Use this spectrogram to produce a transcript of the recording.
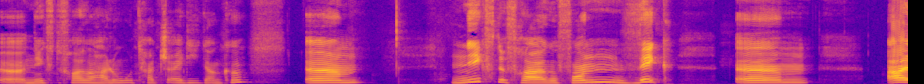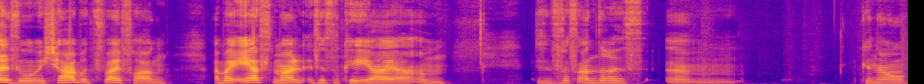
Äh, nächste Frage, hallo, Touch ID, danke. Ähm, nächste Frage von Vic. Ähm, also, ich habe zwei Fragen. Aber erstmal ist es okay, ja, ja, ähm, das ist was anderes. Ähm, genau.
